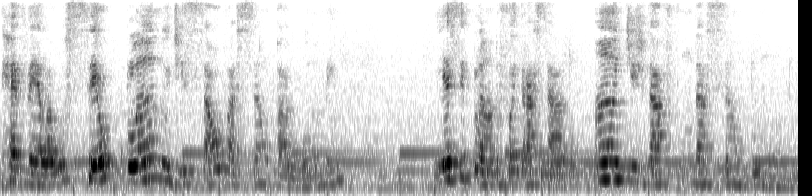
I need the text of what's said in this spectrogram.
revela o seu plano de salvação para o homem. E esse plano foi traçado antes da fundação do mundo.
